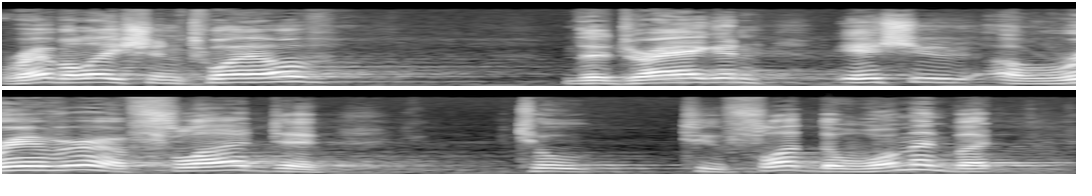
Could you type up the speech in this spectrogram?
Revelation 12. The dragon issued a river of flood to, to, to flood the woman, but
